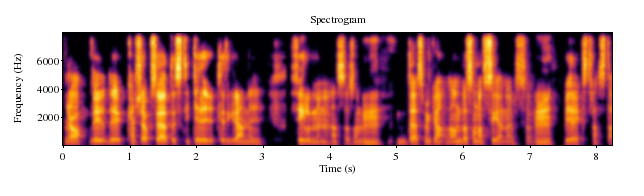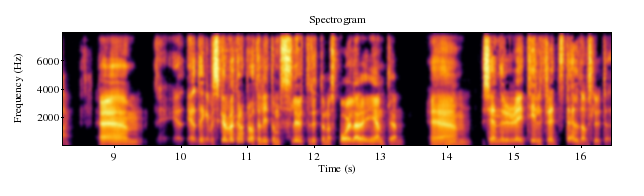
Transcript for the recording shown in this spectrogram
Ja, det, det kanske också är att det sticker ut lite grann i filmen, alltså som Mm, inte är så mycket an- andra sådana scener så mm. blir det extra starkt. Ehm, jag, jag tänker, vi skulle väl kunna prata lite om slutet utan att spoila det egentligen. Ehm, Känner du dig tillfredsställd av slutet?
